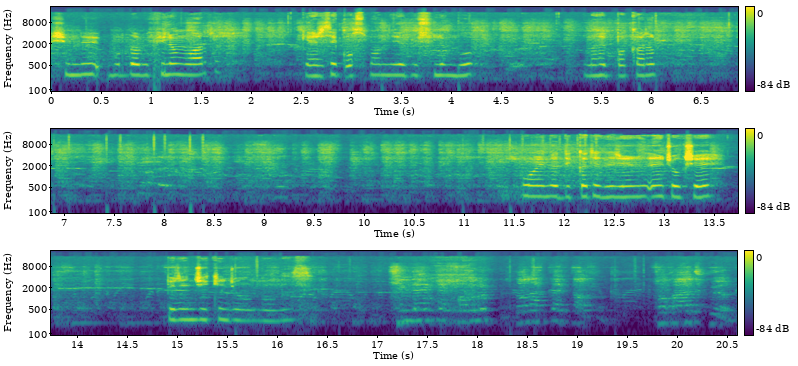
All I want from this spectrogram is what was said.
Şimdi burada bir film var. Gerçek Osman diye bir film bu. Buna hep bakarım. Bu oyunda dikkat edeceğiniz en çok şey birinci ikinci olmanız. Şimdi herkes sarılıp donakta kalsın. Sokağa çıkıyoruz.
